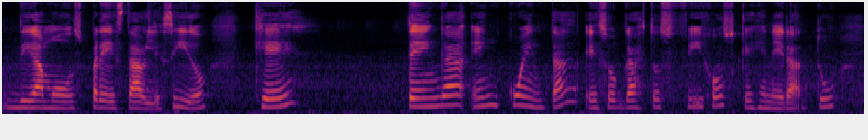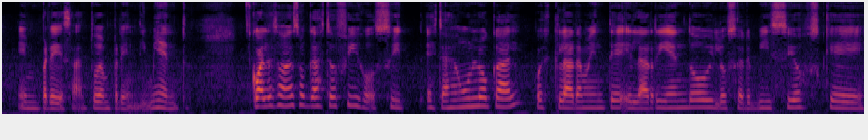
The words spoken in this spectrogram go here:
digamos, preestablecido que tenga en cuenta esos gastos fijos que genera tu empresa, tu emprendimiento. ¿Cuáles son esos gastos fijos? Si estás en un local, pues claramente el arriendo y los servicios que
